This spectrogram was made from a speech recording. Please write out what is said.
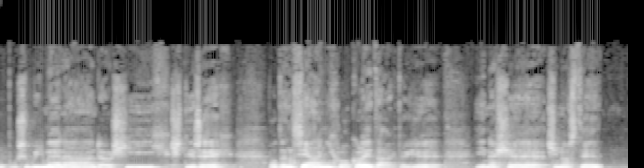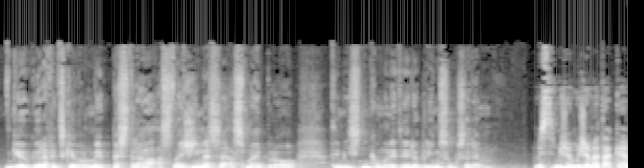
působíme na dalších čtyřech potenciálních lokalitách, takže i naše činnost je geograficky velmi pestrá a snažíme se a jsme pro ty místní komunity dobrým sousedem. Myslím, že můžeme také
